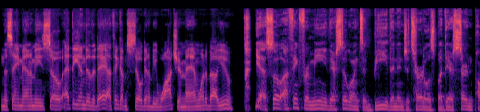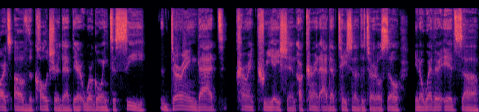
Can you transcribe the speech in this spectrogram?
and the same enemies. So at the end of the day, I think I'm still going to be watching, man. What about you? Yeah, so I think for me, they're still going to be the Ninja Turtles, but there are certain parts of the culture that we're going to see during that current creation or current adaptation of the turtles. So, you know, whether it's, uh,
